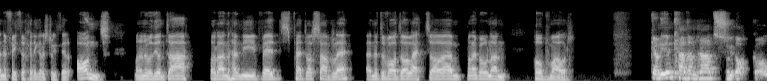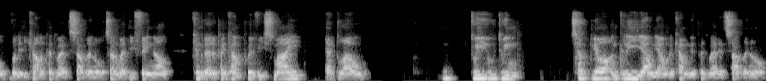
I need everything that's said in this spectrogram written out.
yn effeithio chydig ar y strwythyr, ond mae'n newyddion da o ran hynny fyd, pedwar safle yn y dyfodol eto, um, mae'n bod hwnna'n hwb mawr. Gawn ni ddim cadarnhad swyddogol fod ni wedi cael y pedwedd safle yn ôl tan wedi ffeinal cyngred y pencampwyr fus mai, er eblaw, dwi'n dwi, tybio yn gri iawn iawn y cawn i'r pedwerydd safle yn ôl.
